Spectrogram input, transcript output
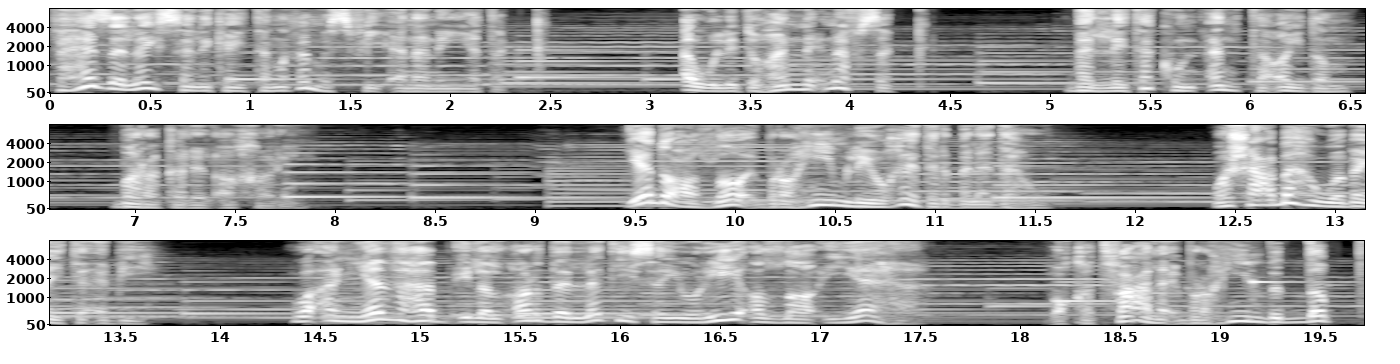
فهذا ليس لكي تنغمس في أنانيتك. أو لتهنئ نفسك بل لتكن أنت أيضا بركة للآخرين. يدعو الله إبراهيم ليغادر بلده وشعبه وبيت أبيه وأن يذهب إلى الأرض التي سيري الله إياها. وقد فعل إبراهيم بالضبط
